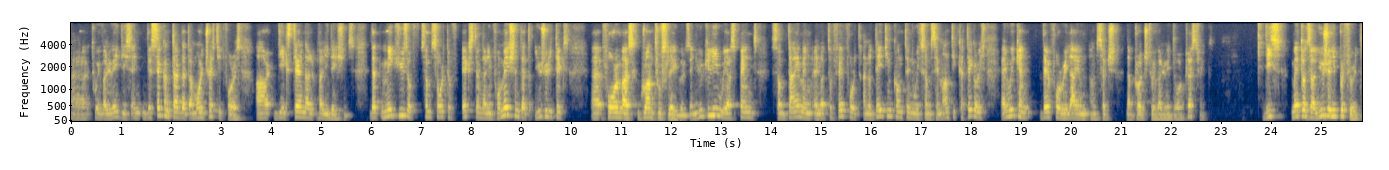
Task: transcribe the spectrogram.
uh, to evaluate this. And the second type that are more interested for us are the external validations that make use of some sort of external information that usually takes uh, form as ground truth labels. And luckily we have spent some time and a lot of effort annotating content with some semantic categories, and we can therefore rely on, on such an approach to evaluate our clustering. These methods are usually preferred,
